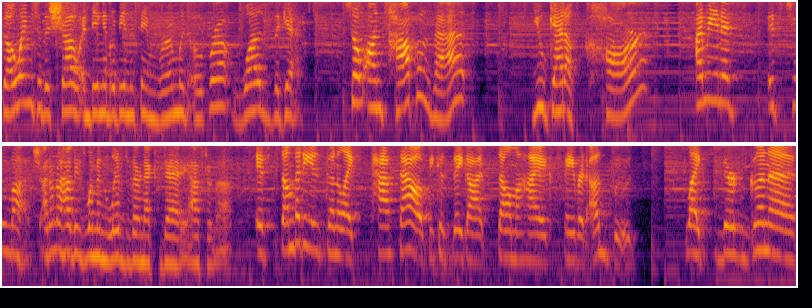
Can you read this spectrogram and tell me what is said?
Going to the show and being able to be in the same room with Oprah was the gift. So on top of that, you get a car. I mean, it's it's too much. I don't know how these women lived their next day after that. If somebody is gonna like pass out because they got Salma Hayek's favorite UGG boots, like they're gonna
